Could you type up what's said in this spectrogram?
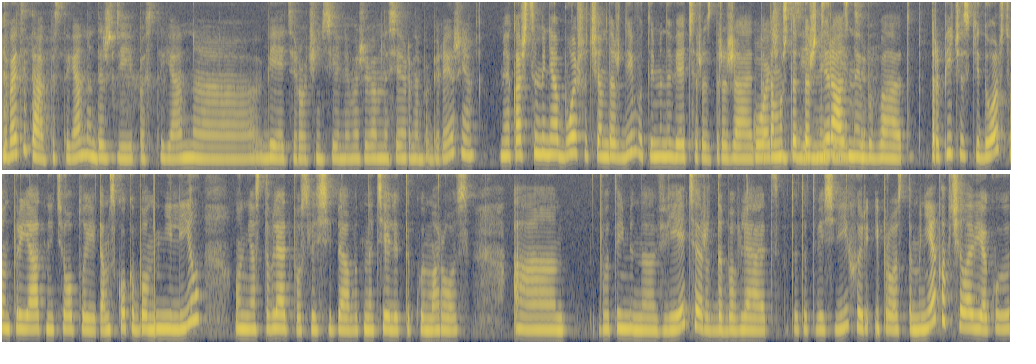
Давайте так, постоянно дожди, постоянно ветер очень сильный. Мы живем на северном побережье. Мне кажется, меня больше, чем дожди, вот именно ветер раздражает, очень потому что дожди ветер. разные бывают. Тропический дождь, он приятный, теплый, там сколько бы он ни лил, он не оставляет после себя вот на теле такой мороз. А вот именно ветер добавляет вот этот весь вихрь, и просто мне как человеку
